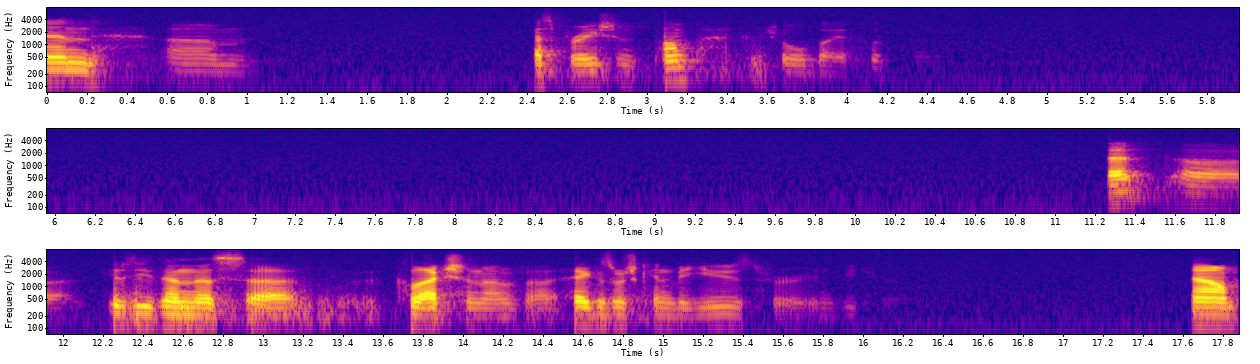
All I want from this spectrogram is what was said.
And um, aspiration pump controlled by a foot. That uh, gives you then this uh, collection of uh, eggs which can be used for in vitro. Now,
